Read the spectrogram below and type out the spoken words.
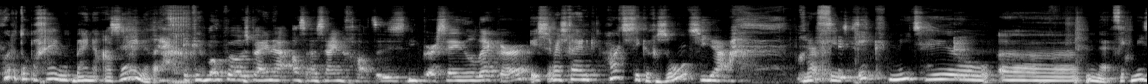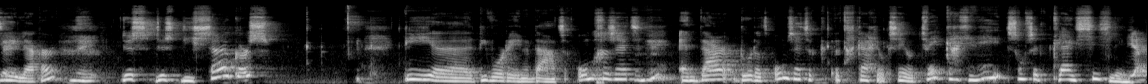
wordt het op een gegeven moment bijna azijnerig. Ik heb hem ook wel eens bijna als azijn gehad. Het is niet per se heel lekker. Is waarschijnlijk hartstikke gezond. Ja. Maar vind ik niet heel, eh, nee, vind ik niet Nee. heel lekker. Nee. Dus, dus die suikers, die, eh, die worden inderdaad omgezet. Mhm. En daar, door dat omzetten k- krijg je ook CO2, krijg je heel- soms een klein sisseling. Ja.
